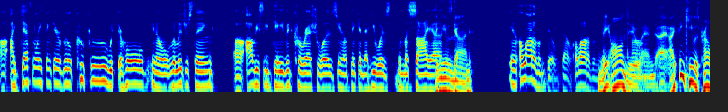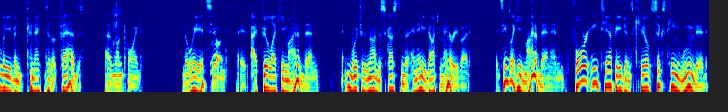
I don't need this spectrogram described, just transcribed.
uh, I definitely think they're a little cuckoo with their whole, you know, religious thing. Uh, obviously, David Koresh was, you know, thinking that he was the Messiah. Thinking he was God. you know, a lot of them do, though. A lot of them. Do. They all do. Um, and I, I think he was probably even connected to the feds at one point. The way it Really? seemed. It, I feel like he might have been. which is not discussed in, the, in any documentary, but it seems like he might have been. And four ATF agents killed, 16 wounded.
